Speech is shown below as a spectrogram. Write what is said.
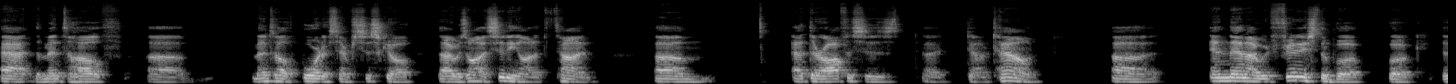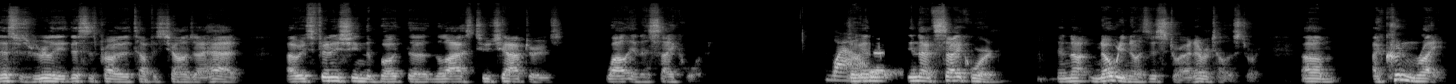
at the mental health uh, mental health board of San Francisco that I was on sitting on at the time, um, at their offices uh, downtown, uh, and then I would finish the book. Book, and this was really this is probably the toughest challenge I had. I was finishing the book, the the last two chapters, while in a psych ward. Wow! So in that in that psych ward, and not nobody knows this story. I never tell this story. Um, I couldn't write.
